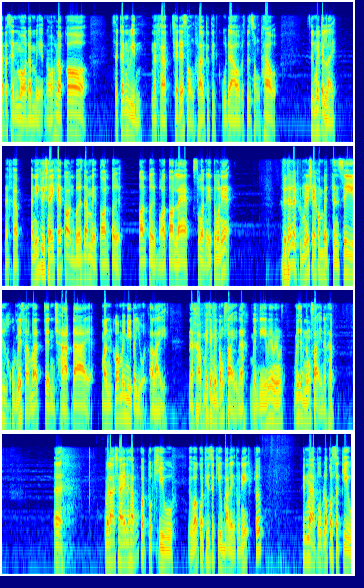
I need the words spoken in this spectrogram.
15% more damage เนาะแล้วก็ second win นะครับ ใช้ได้ 2 ครั้งแต่ติดคูดาวเป็น 2 เท่า ซึ่งไม่เป็นไรนะครับ อันนี้คือใช้แค่ตอน burst damage ตอนเปิดตอนเปิดบอสตอนแรก ส่วนไอ้ตัวเนี้ย คือถ้าเกิดคุณไม่ได้ใช้ combat fancy คือคุณไม่สามารถเจนชาร์จได้ มันก็ไม่มีประโยชน์อะไรนะครับ ไม่จำเป็นต้องใส่นะเม็ดนี้ไม่จำเป็นไม่จำเป็นต้องใส่นะครับ เออเวลาใช้นะครับก็กดตัว Q หรือว่ากดที่สกิลบาเลตตัวนี้ปุ๊บขึ้นมาปุ๊บแล้วกดสกิล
